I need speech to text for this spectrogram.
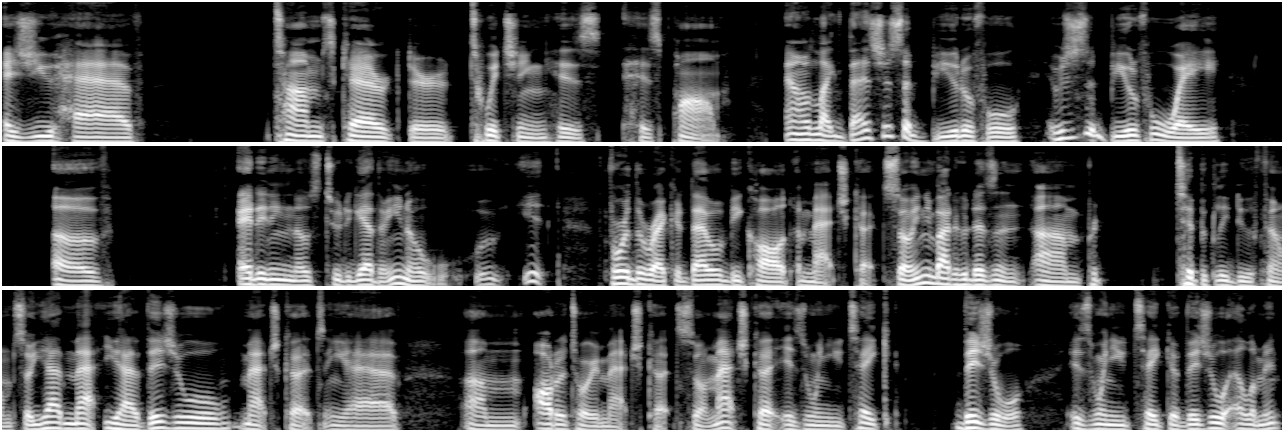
as you have Tom's character twitching his his palm. And I was like, that's just a beautiful it was just a beautiful way of editing those two together. You know, it, for the record, that would be called a match cut. So anybody who doesn't um, typically do film, so you have mat, you have visual match cuts and you have um, auditory match cuts. So a match cut is when you take visual is when you take a visual element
